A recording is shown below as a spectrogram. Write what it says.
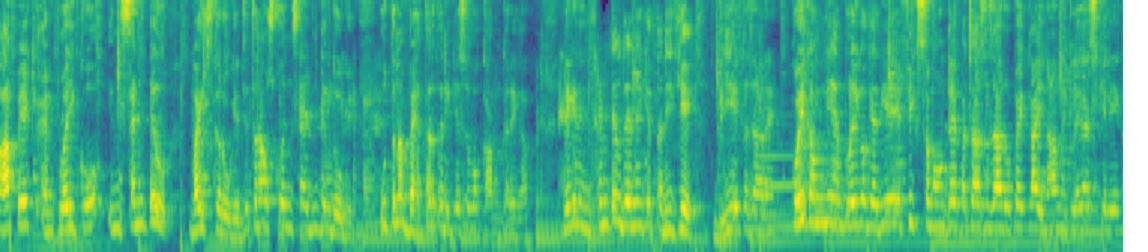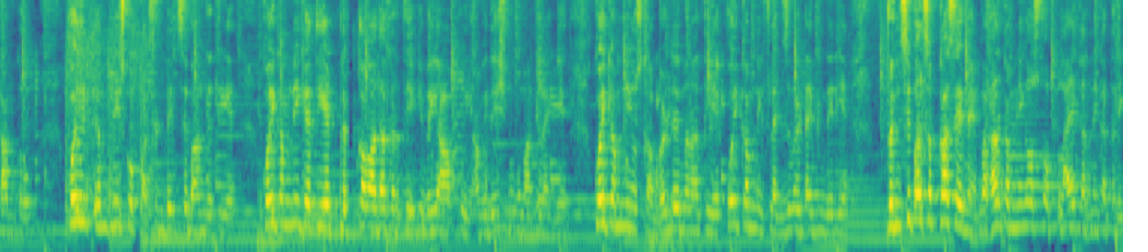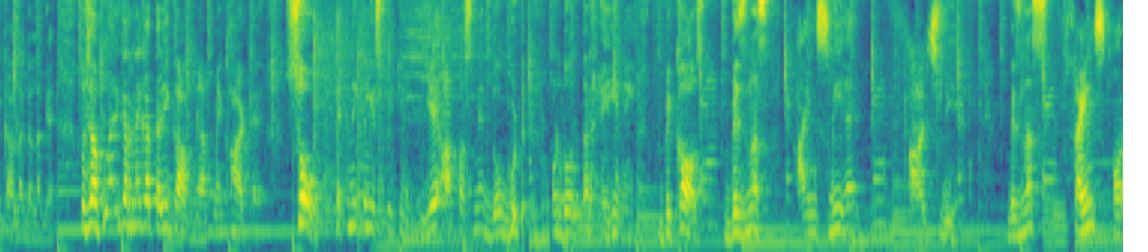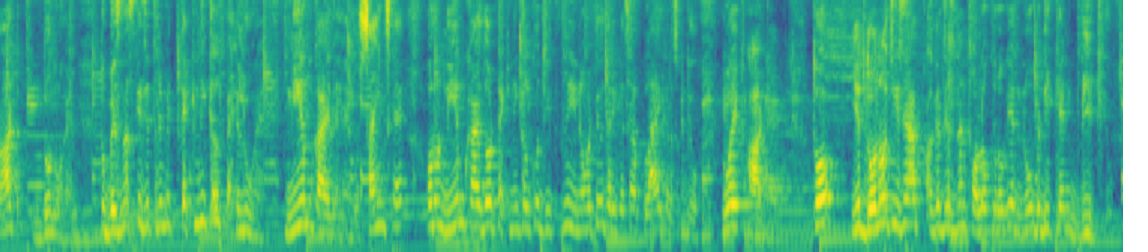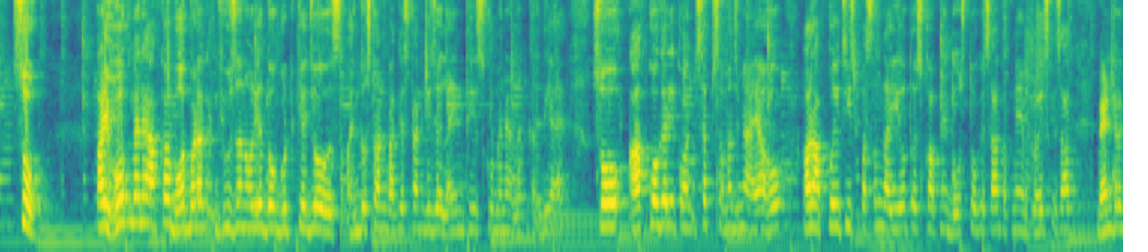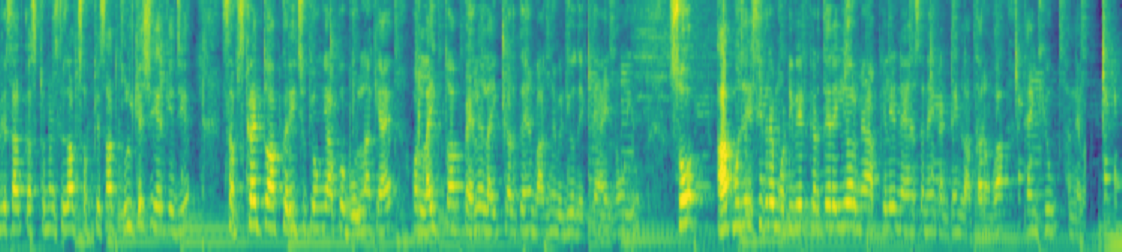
आप एक एम्प्लॉय को इंसेंटिव वाइज करोगे, जितना उसको इंसेंटिव दोगे, उतना बेहतर तरीके से वो काम करेगा। लेकिन इंसेंटिव देने के तरीके भी एक हज़ार है। कोई कंपनी एम्प्लॉय को कह रही है, ये फिक्स अमाउंट है, पचास हज़ार रुपए का इनाम निकलेगा, इसके लिए काम करो। कोई कंपनी इसको परसेंटेज से बाँध देती है। कोई कंपनी कहती है ट्रिप का वादा करती है कि भैया आपको यहाँ विदेश में घुमा के लाएँगे। कोई कंपनी उसका बर्थडे मनाती है, कोई कंपनी फ्लेक्सिबल टाइमिंग दे रही है। प्रिंसिपल सबका सेम है, पर हर कंपनी का उसको अप्लाई करने का तरीका अलग अलग है। तो जब अप्लाई करने का तरीका अपने आप में एक आर्ट है। सो टेक्निकली स्पीकिंग ये आपस में दो गुट और दो अंतर है ही नहीं। बिकॉज़ बिज़नेस आइंस भी है आर्ट्स भी है। बिज़नेस, साइंस और आर्ट दोनों है। तो बिज़नेस के जितने भी टेक्निकल पहलू हैं, नियम कायदे हैं, वो साइंस है और उन नियम कायदे और टेक्निकल को जितने इनोवेटिव तरीके से अप्लाई कर सकते हो, वो एक आर्ट है। तो ये दोनों चीज़ें आप अगर जिस दिन फॉलो करोगे nobody can beat you so I hope मैंने आपका बहुत बड़ा कंफ्यूजन और ये दो गुट के जो हिंदुस्तान पाकिस्तान की जो लाइन थी इसको मैंने अलग कर दिया है। सो so, आपको अगर ये कॉन्सेप्ट समझ में आया हो और आपको ये चीज़ पसंद आई हो तो इसको अपने दोस्तों के साथ अपने एम्प्लॉयज़ के साथ वेंडर के साथ कस्टमर्स के साथ सबके साथ खुल के शेयर कीजिए। सब्सक्राइब तो आप कर ही चुके होंगे आपको बोलना क्या है? और लाइक तो आप पहले लाइक करते हैं बाद में वीडियो देखते हैं आई नो यू सो आप मुझे इसी तरह मोटिवेट करते रहिए और मैं आपके लिए नए से नए कंटेंट लाता रहूँगा। थैंक यू धन्यवाद।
